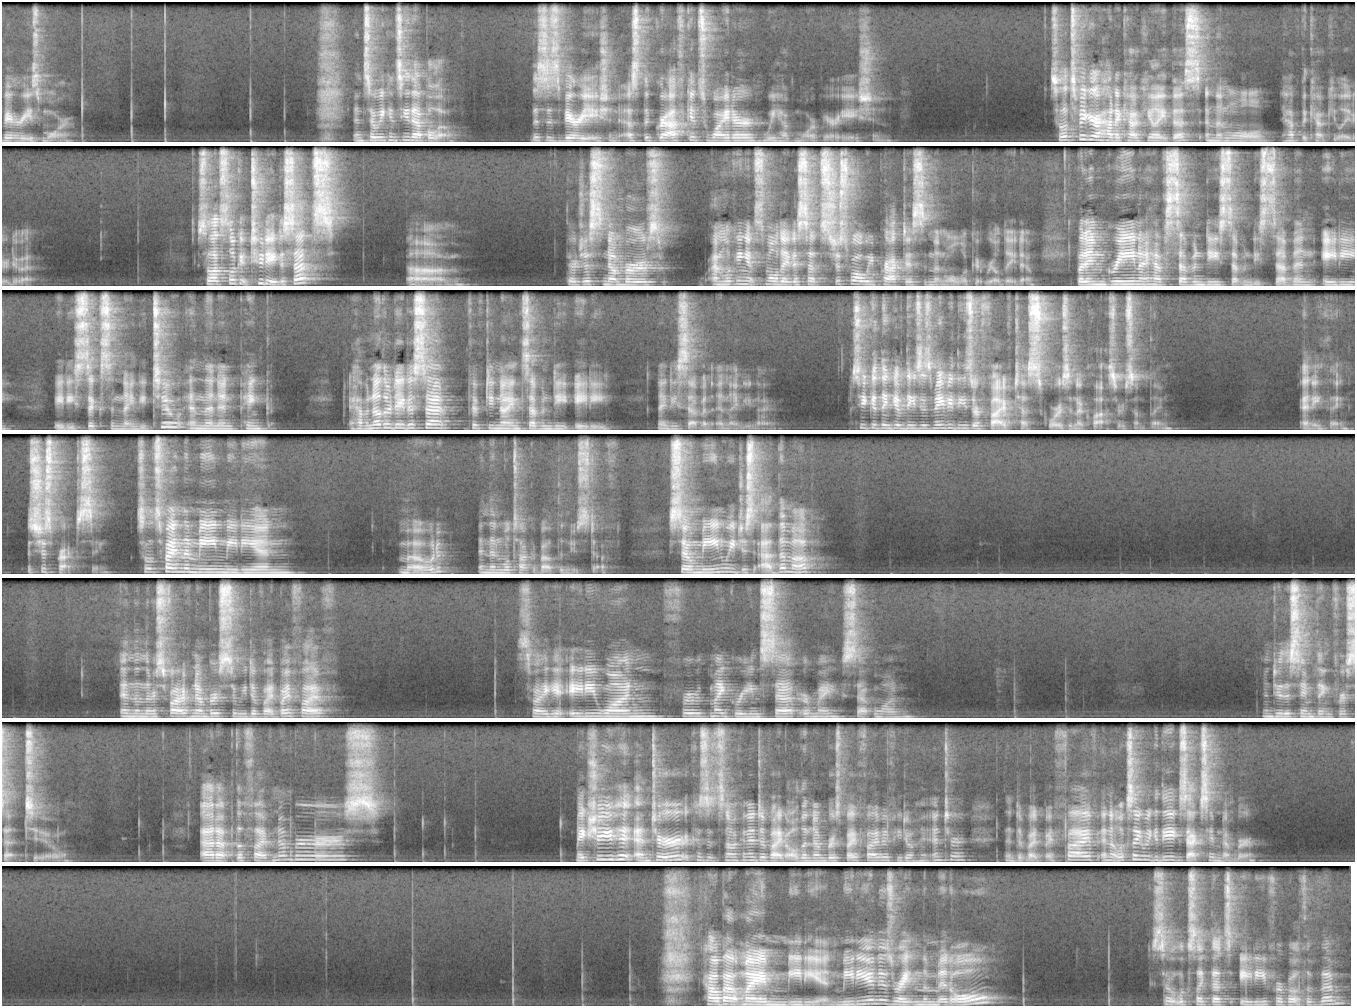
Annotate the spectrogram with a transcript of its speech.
varies more. And so we can see that below. This is variation. As the graph gets wider, we have more variation. So let's figure out how to calculate this and then we'll have the calculator do it. So let's look at two data sets. Um, they're just numbers. I'm looking at small data sets just while we practice and then we'll look at real data. But in green, I have 70, 77, 80, 86, and 92. And then in pink, I have another data set, 59, 70, 80, 97, and 99. So you could think of these as maybe these are five test scores in a class or something anything. It's just practicing. So let's find the mean, median, mode, and then we'll talk about the new stuff. So mean, we just add them up. And then there's five numbers, so we divide by five. So I get 81 for my green set or my set one. And do the same thing for set two add up the five numbers. Make sure you hit enter because it's not going to divide all the numbers by five if you don't hit enter. Then divide by five, and it looks like we get the exact same number. How about my median? Median is right in the middle. So it looks like that's 80 for both of them.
